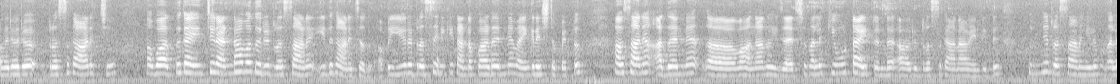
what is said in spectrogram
അവരൊരു ഡ്രസ്സ് കാണിച്ചു. അപ്പോൾ അത് കഴിഞ്ഞ് രണ്ടാമതൊരു ഡ്രസ്സാണ് ഇത് കാണിച്ചത്. അപ്പോൾ ഈ ഒരു ഡ്രസ്സ് എനിക്ക് കണ്ടപ്പാട് തന്നെ ഭയങ്കര ഇഷ്ടപ്പെട്ടു. അവസാനം അത് തന്നെ വാങ്ങാമെന്ന് വിചാരിച്ചു. നല്ല ക്യൂട്ടായിട്ടുണ്ട് ആ ഒരു ഡ്രസ്സ് കാണാൻ വേണ്ടിയിട്ട്. കുഞ്ഞ് ഡ്രസ്സാണെങ്കിലും നല്ല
